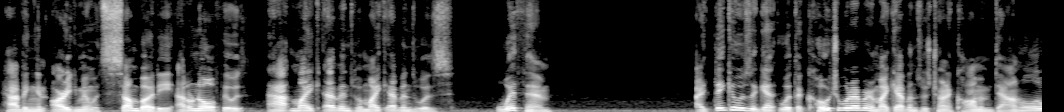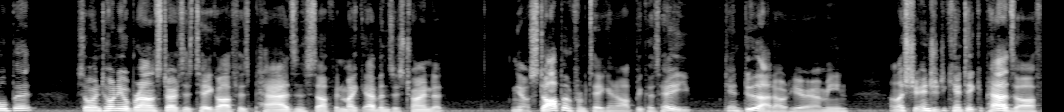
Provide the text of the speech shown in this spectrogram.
having an argument with somebody. I don't know if it was at Mike Evans, but Mike Evans was with him. I think it was again with a coach or whatever, and Mike Evans was trying to calm him down a little bit. So Antonio Brown starts to take off his pads and stuff, and Mike Evans is trying to, you know, stop him from taking off because hey, you can't do that out here. I mean, unless you're injured, you can't take your pads off.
